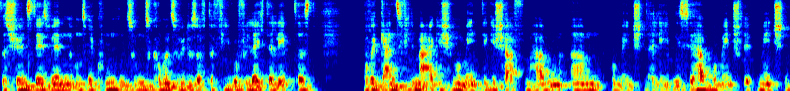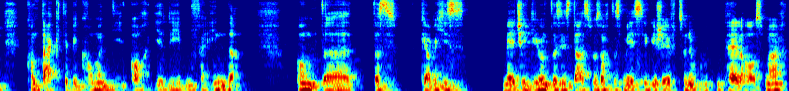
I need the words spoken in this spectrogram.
das Schönste ist, wenn unsere Kunden zu uns kommen, so wie du es auf der FIBO vielleicht erlebt hast, wo wir ganz viele magische Momente geschaffen haben, ähm, wo Menschen Erlebnisse haben, wo Menschen, Menschen Kontakte bekommen, die auch ihr Leben verändern. Und äh, das, glaube ich, ist magical und das ist das, was auch das Messegeschäft zu einem guten Teil ausmacht.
